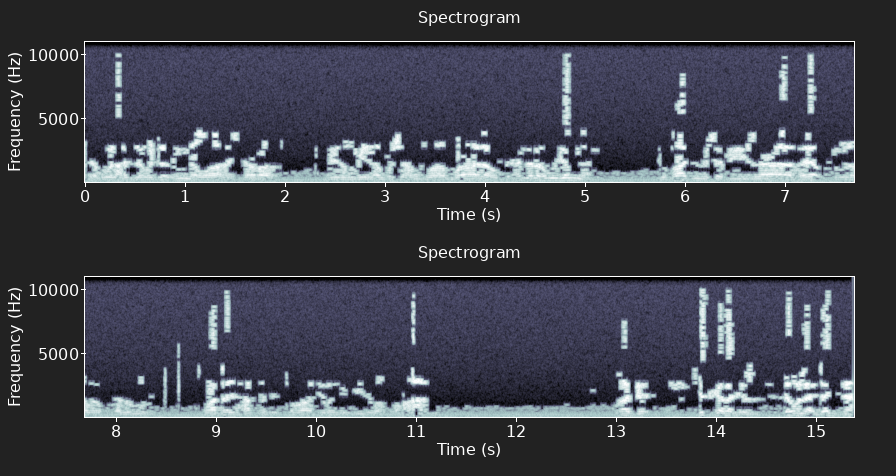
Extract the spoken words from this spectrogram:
ويقول عز وجل إن الله اشترى منهم من أنفسهم وأموالهم بان لهم الجنه يقاتل في سبيل الله فيقتلون ويقتلون وهذا الحق في التوراة والإنجيل والقرآن وقد شكلت الدولة لجنة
